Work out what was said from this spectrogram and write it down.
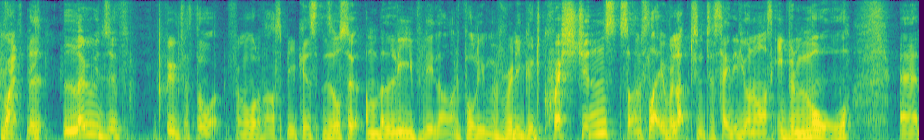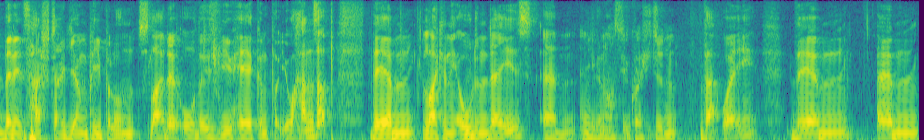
Right, there's loads of food for thought from all of our speakers. There's also unbelievably large volume of really good questions, so I'm slightly reluctant to say that if you want to ask even more, uh, then it's hashtag young people on Slido, or those of you here can put your hands up. Um, like in the olden days, um, and you can ask your question that way. Um, um,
